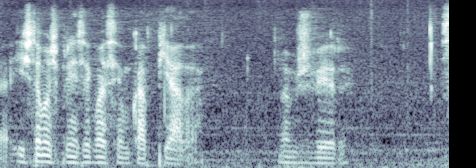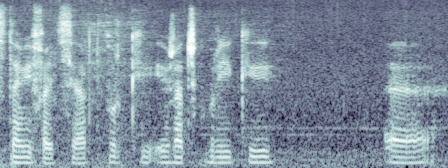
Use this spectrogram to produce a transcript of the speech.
Uh, isto é uma experiência que vai ser um bocado piada. Vamos ver se tem o efeito certo, porque eu já descobri que uh,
